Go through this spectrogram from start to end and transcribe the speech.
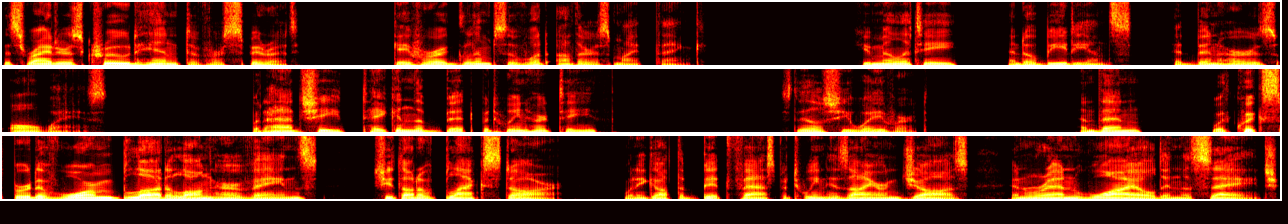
This writer's crude hint of her spirit gave her a glimpse of what others might think. Humility and obedience had been hers always. But had she taken the bit between her teeth? Still she wavered and then, with quick spurt of warm blood along her veins, she thought of Black Star when he got the bit fast between his iron jaws and ran wild in the sage.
